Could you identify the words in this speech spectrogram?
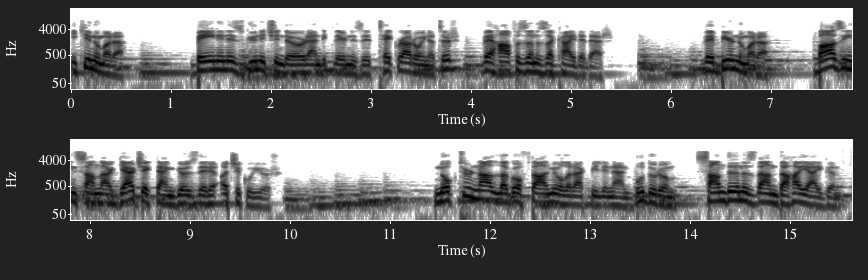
2 numara, beyniniz gün içinde öğrendiklerinizi tekrar oynatır ve hafızanıza kaydeder. Ve 1 numara, bazı insanlar gerçekten gözleri açık uyur. Nocturnal lagoftalmi olarak bilinen bu durum, sandığınızdan daha yaygın.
